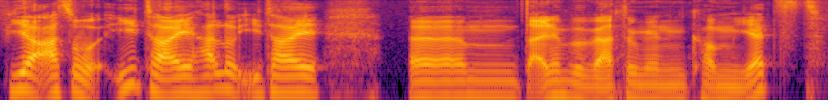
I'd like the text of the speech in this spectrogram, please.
4, achso, Itai, hallo Itai. Ähm, deine Bewertungen kommen jetzt.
